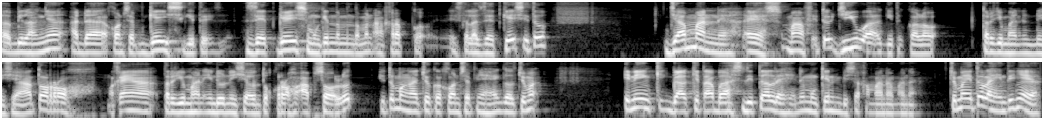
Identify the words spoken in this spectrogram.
uh, bilangnya ada konsep gaze gitu. Z gaze mungkin teman-teman akrab kok istilah Z gaze itu zaman ya. Eh maaf itu jiwa gitu. Kalau terjemahan Indonesia atau roh. Makanya terjemahan Indonesia untuk roh absolut itu mengacu ke konsepnya Hegel. Cuma ini gak kita bahas detail deh. Ini mungkin bisa ke mana-mana. Cuma itulah intinya ya.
